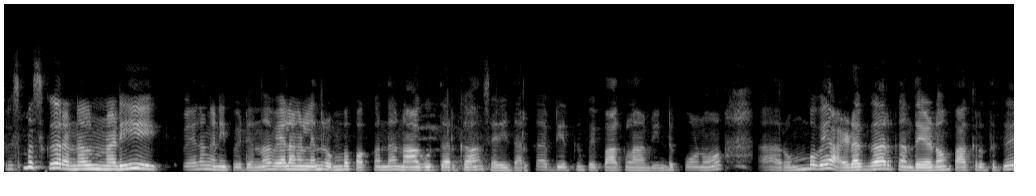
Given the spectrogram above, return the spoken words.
கிறிஸ்மஸ்க்கு ரெண்டு நாள் முன்னாடி வேளாங்கண்ணி போயிட்டு வந்தோம். வேளாங்கண்ணிலேருந்து ரொம்ப பக்கம் தான். நாகூர் தர்கா. சரி தர்கா எப்படி இருக்குன்னு போய் பார்க்கலாம் அப்படின்ட்டு போனோம். ரொம்பவே அழகாக இருக்குது அந்த இடம் பார்க்குறதுக்கு.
